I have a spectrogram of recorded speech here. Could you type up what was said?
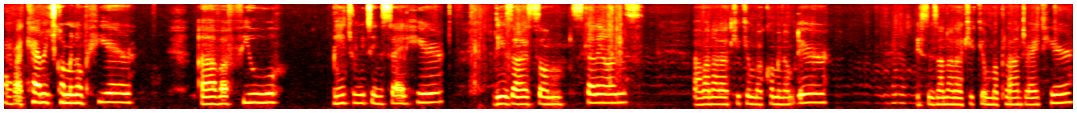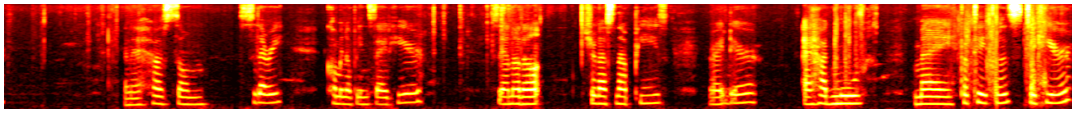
I have a cabbage coming up here. I have a few beetroots inside here. These are some scallions. I have another cucumber coming up there. This is another cucumber plant right here and I have some celery coming up inside here see another sugar snap peas? Right there. I had moved my potatoes to here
